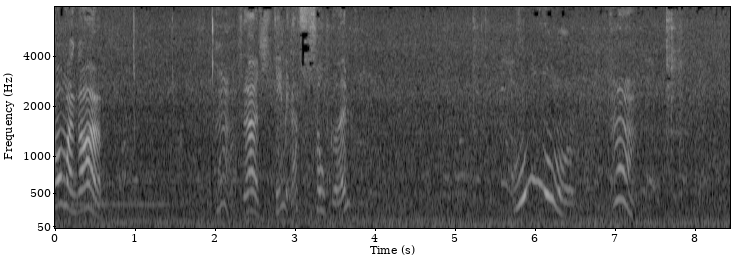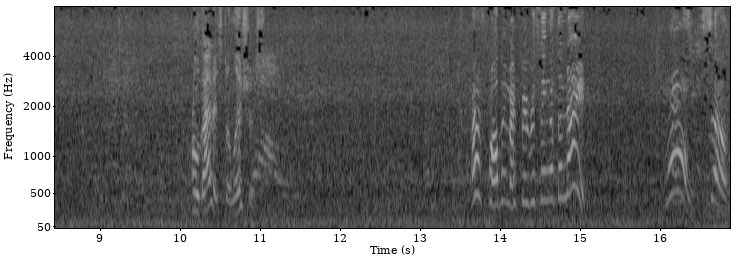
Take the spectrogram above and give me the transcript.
oh my god. Mm, that is steamy, that's so good. Ooh, mmm. Oh, that is delicious. Probably my favorite thing of the night. Wow. So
